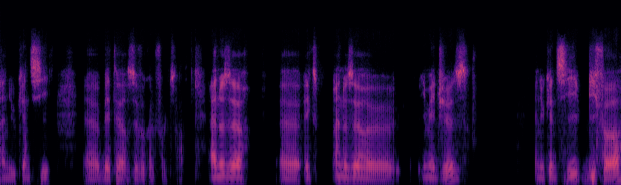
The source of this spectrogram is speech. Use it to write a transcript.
and you can see uh, better the vocal folds. Another, another images, and you can see before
